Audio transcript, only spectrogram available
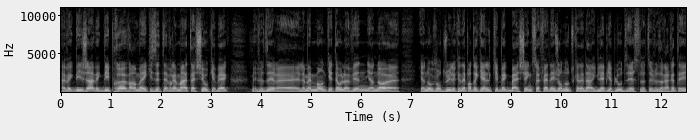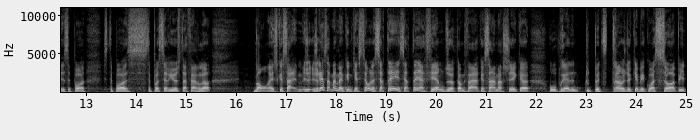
avec des gens avec des preuves en main qu'ils étaient vraiment attachés au Québec, mais je veux dire, euh, le même monde qui était au Lovin, il y en a, euh, il a aujourd'hui, que n'importe quel Québec bashing se fait dans les journaux du Canada anglais, puis applaudissent. Là, je veux dire, arrêtez, c'est pas, pas, c'était pas sérieux cette affaire-là. Bon, est-ce que ça. Je, reste même avec une question. Certains, certains affirment, dur comme fer, que ça a marché, que auprès d'une toute petite tranche de Québécois, ça, puis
